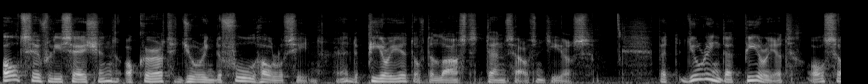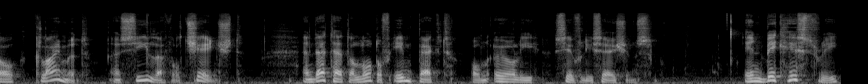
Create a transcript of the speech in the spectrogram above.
Old civilization occurred during the full Holocene, eh, the period of the last 10,000 years. But during that period also climate and sea level changed. And that had a lot of impact on early civilizations. In Big History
